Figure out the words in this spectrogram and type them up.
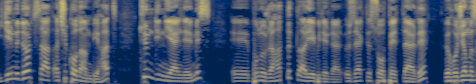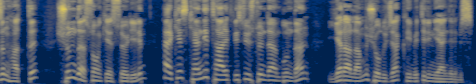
24 saat açık olan bir hat. Tüm dinleyenlerimiz e, bunu rahatlıkla arayabilirler. Özellikle sohbetlerde ve hocamızın hattı. Şunu da son kez söyleyelim. Herkes kendi tarifesi üstünden bundan yararlanmış olacak kıymetli dinleyenlerimiz.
